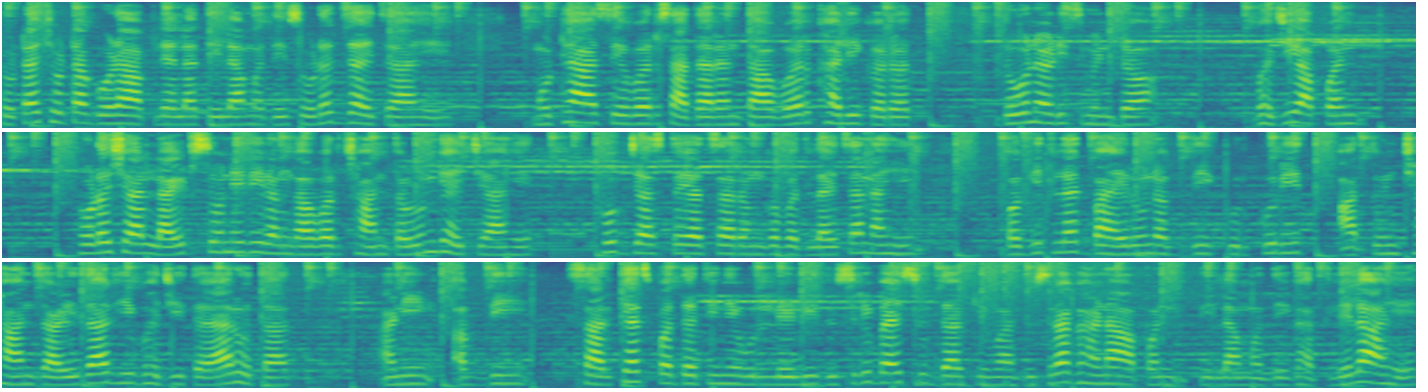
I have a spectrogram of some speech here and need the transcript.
छोटा छोटा गोळा आपल्याला तेलामध्ये सोडत जायचा आहे. मोठ्या आसेवर साधारणतः वर खाली करत दोन अडीच मिनटं भजी आपण थोड्याशा लाइट सोनेरी रंगावर छान तळून घ्यायचे आहेत. खूप जास्त याचा रंग बदलायचा नाही. बघितलं बाहेरून अगदी कुरकुरीत आतून छान जाळीदार ही भजी तयार होतात. आणि अगदी सारख्याच पद्धतीने उरलेली दुसरी बॅचसुद्धा किंवा दुसरा घाणा आपण तेलामध्ये घातलेला आहे.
